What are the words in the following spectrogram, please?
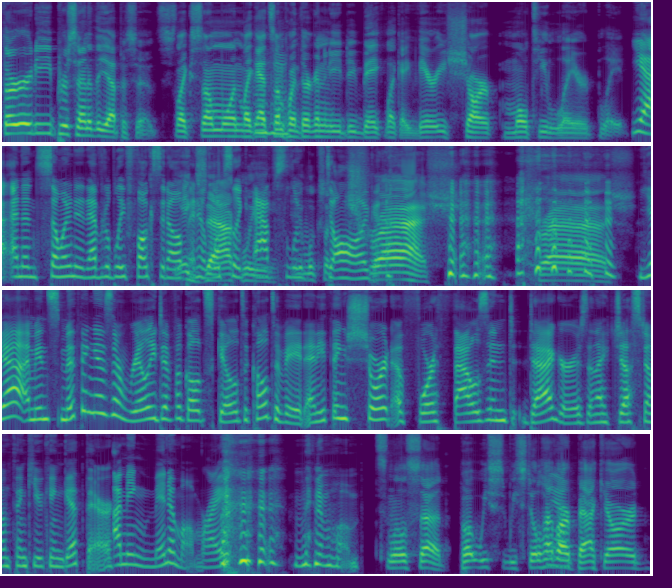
30% of the episodes. Like someone like at some Mhm. point they're going to need to make like a very sharp multi-layered blade. Yeah, and then someone inevitably fucks it up, and it looks like absolute it looks dog. Like trash. trash. Yeah, I mean, smithing is a really difficult skill to cultivate. Anything short of 4,000 daggers, and I just don't think you can get there. I mean, minimum, right? Minimum. It's a little sad, but we we still have Yeah. our backyard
